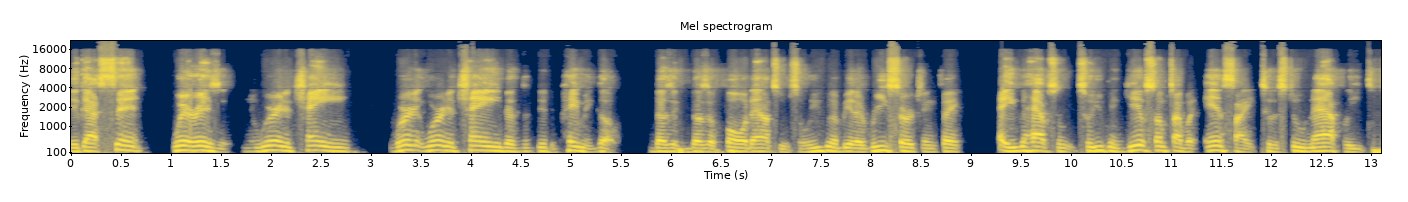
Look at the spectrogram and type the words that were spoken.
it got sent. Where is it? We're in a chain. We're, we're in a chain. Does the, did the payment go? Does it, does it fall down to? So you're going to be able to research and say, hey, you can have some, so you can give some type of insight to the student athletes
